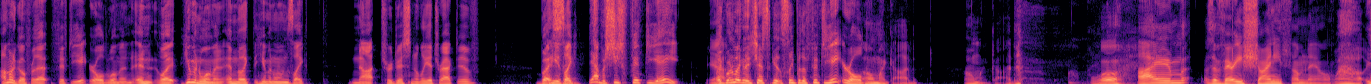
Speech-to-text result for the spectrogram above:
I'm gonna go for that 58 year old woman and like human woman, and like the human woman's like not traditionally attractive, but I he's see. like, yeah, but she's 58. Yeah. Like when am I gonna get a chance to get sleep with a 58 year old? oh my god. Oh my god. Whoa, I'm that was a very shiny thumbnail. wow.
